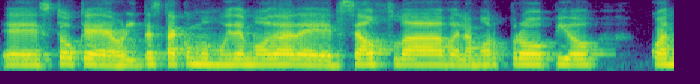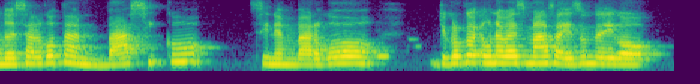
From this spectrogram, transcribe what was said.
esto que ahorita está como muy de moda del self-love, el amor propio, cuando es algo tan básico, sin embargo, yo creo que una vez más ahí es donde digo,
